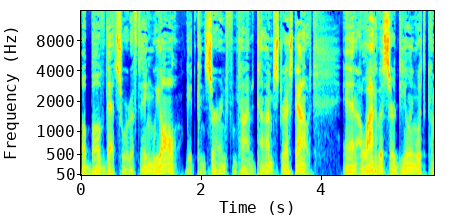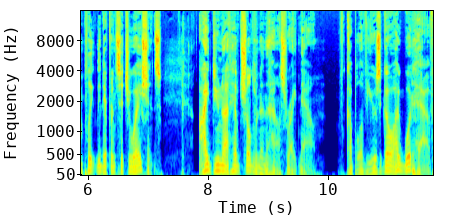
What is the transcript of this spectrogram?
above that sort of thing. We all get concerned from time to time, stressed out. And a lot of us are dealing with completely different situations. I do not have children in the house right now. A couple of years ago, I would have.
